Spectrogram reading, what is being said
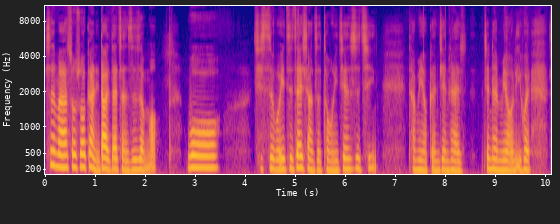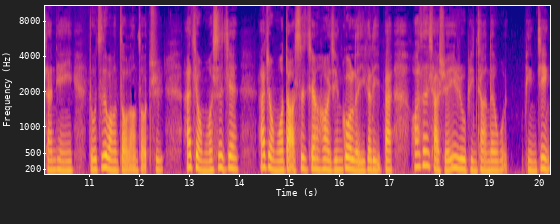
是吗？说说看你到底在沉思什么？我其实我一直在想着同一件事情。他没有跟健太，健太没有理会山田一，独自往走廊走去。阿九魔事件，阿九魔岛事件后已经过了一个礼拜，花生小学一如平常的平静。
